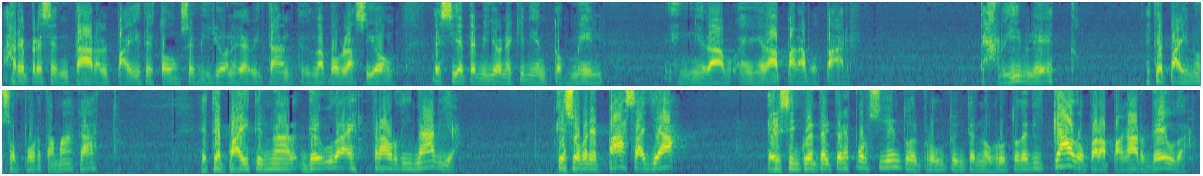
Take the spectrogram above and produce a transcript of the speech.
a representar al país de estos 11 millones de habitantes, de una población de 7 millones 500 mil en edad, en edad para votar. Terrible esto. Este país no soporta más gastos. Este país tiene una deuda extraordinaria que sobrepasa ya el 53% del Producto Interno Bruto dedicado para pagar deuda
